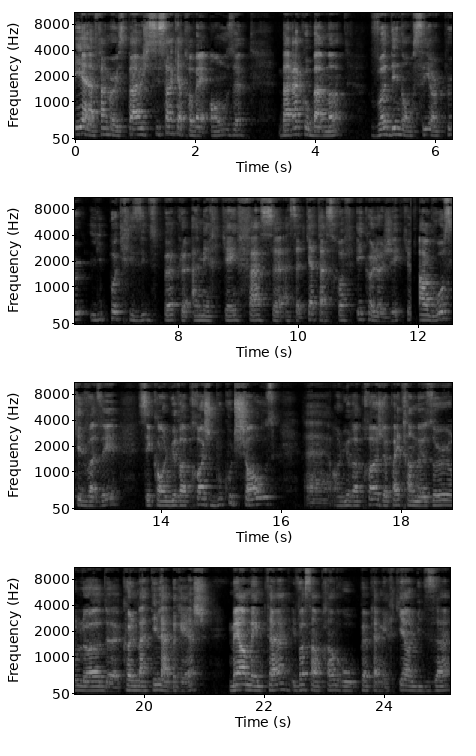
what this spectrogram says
Et à la fameuse page 691, Barack Obama va dénoncer un peu l'hypocrisie du peuple américain face à cette catastrophe écologique. En gros, ce qu'il va dire, c'est qu'on lui reproche beaucoup de choses. Euh, on lui reproche de ne pas être en mesure là, de colmater la brèche, mais en même temps, il va s'en prendre au peuple américain en lui disant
